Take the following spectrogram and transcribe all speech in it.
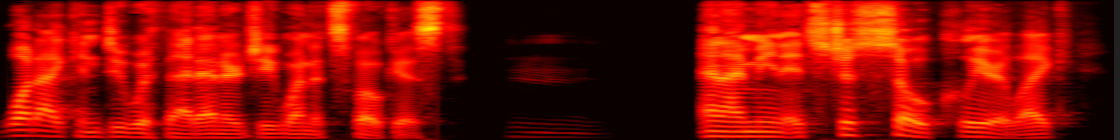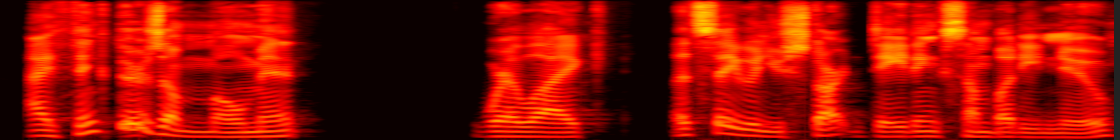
what I can do with that energy when it's focused. Hmm. And I mean, it's just so clear. Like, I think there's a moment where, like, let's say when you start dating somebody new,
